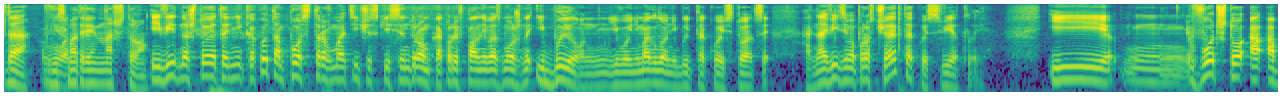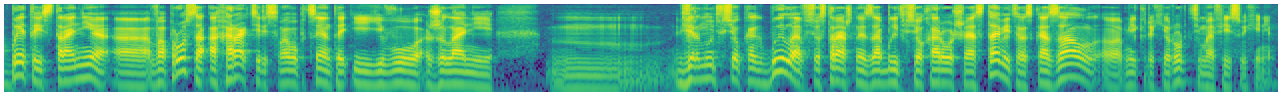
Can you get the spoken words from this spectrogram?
Да, вот. несмотря ни на что. И видно, что это не какой там посттравматический синдром, который вполне возможно и был, он, его не могло не быть такой ситуации. Она, видимо, просто человек такой светлый. И вот что об этой стороне а, вопроса, о характере самого пациента и его желании вернуть все как было, все страшное забыть, все хорошее оставить, рассказал а, микрохирург Тимофей Сухинин.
